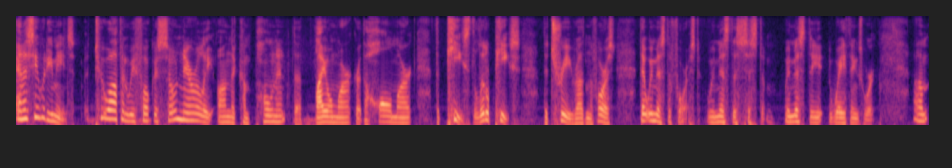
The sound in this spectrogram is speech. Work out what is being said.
And I see what he means. Too often we focus so narrowly on the component, the biomarker, the hallmark, the piece, the little piece, the tree rather than the forest, that we miss the forest. We miss the system. We miss the way things work. Um,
